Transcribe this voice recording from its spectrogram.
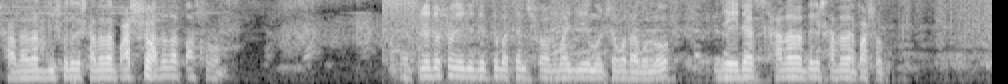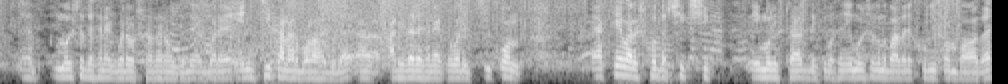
সাত হাজার দুশো থেকে সাত হাজার পাঁচশো? সাত হাজার পাঁচশো পর্যন্ত। প্রিয় দর্শক এই যে দেখতে পাচ্ছেন সোহাগ ভাই যে মরিচের কথা বলল যে এটা সাত হাজার থেকে সাত হাজার পাঁচশো। মরিচটা দেখেন একবারে অসাধারণ কিন্তু একবারে এলচি কালার বলা হয় যেটা। কাঠিটা দেখেন একেবারে চিকন, একেবারে সোদা শিক শিক এই মরিচটা দেখতে পাচ্ছেন। এই মরিচটা কিন্তু বাজারে খুবই কম পাওয়া যায়।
